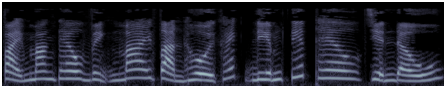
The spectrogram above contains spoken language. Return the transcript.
phải mang theo vịnh mai phản hồi khách điếm tiếp theo, chiến đấu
